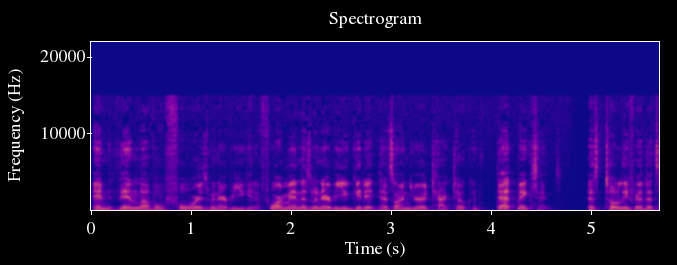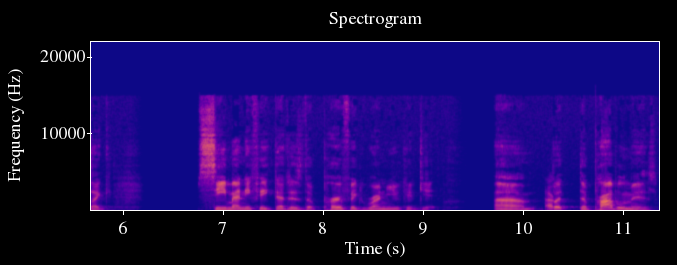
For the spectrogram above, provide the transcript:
and then level four is whenever you get it. Four mana is whenever you get it. That's on your attack token. That makes sense. That's totally fair. That's like C Magnifique. That is the perfect run you could get. Um, Okay. but the problem is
